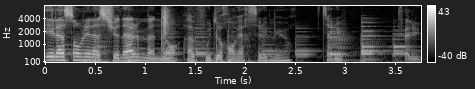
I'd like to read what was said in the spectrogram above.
et l'Assemblée nationale. Maintenant, à vous de renverser le mur. Salut. Salut.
